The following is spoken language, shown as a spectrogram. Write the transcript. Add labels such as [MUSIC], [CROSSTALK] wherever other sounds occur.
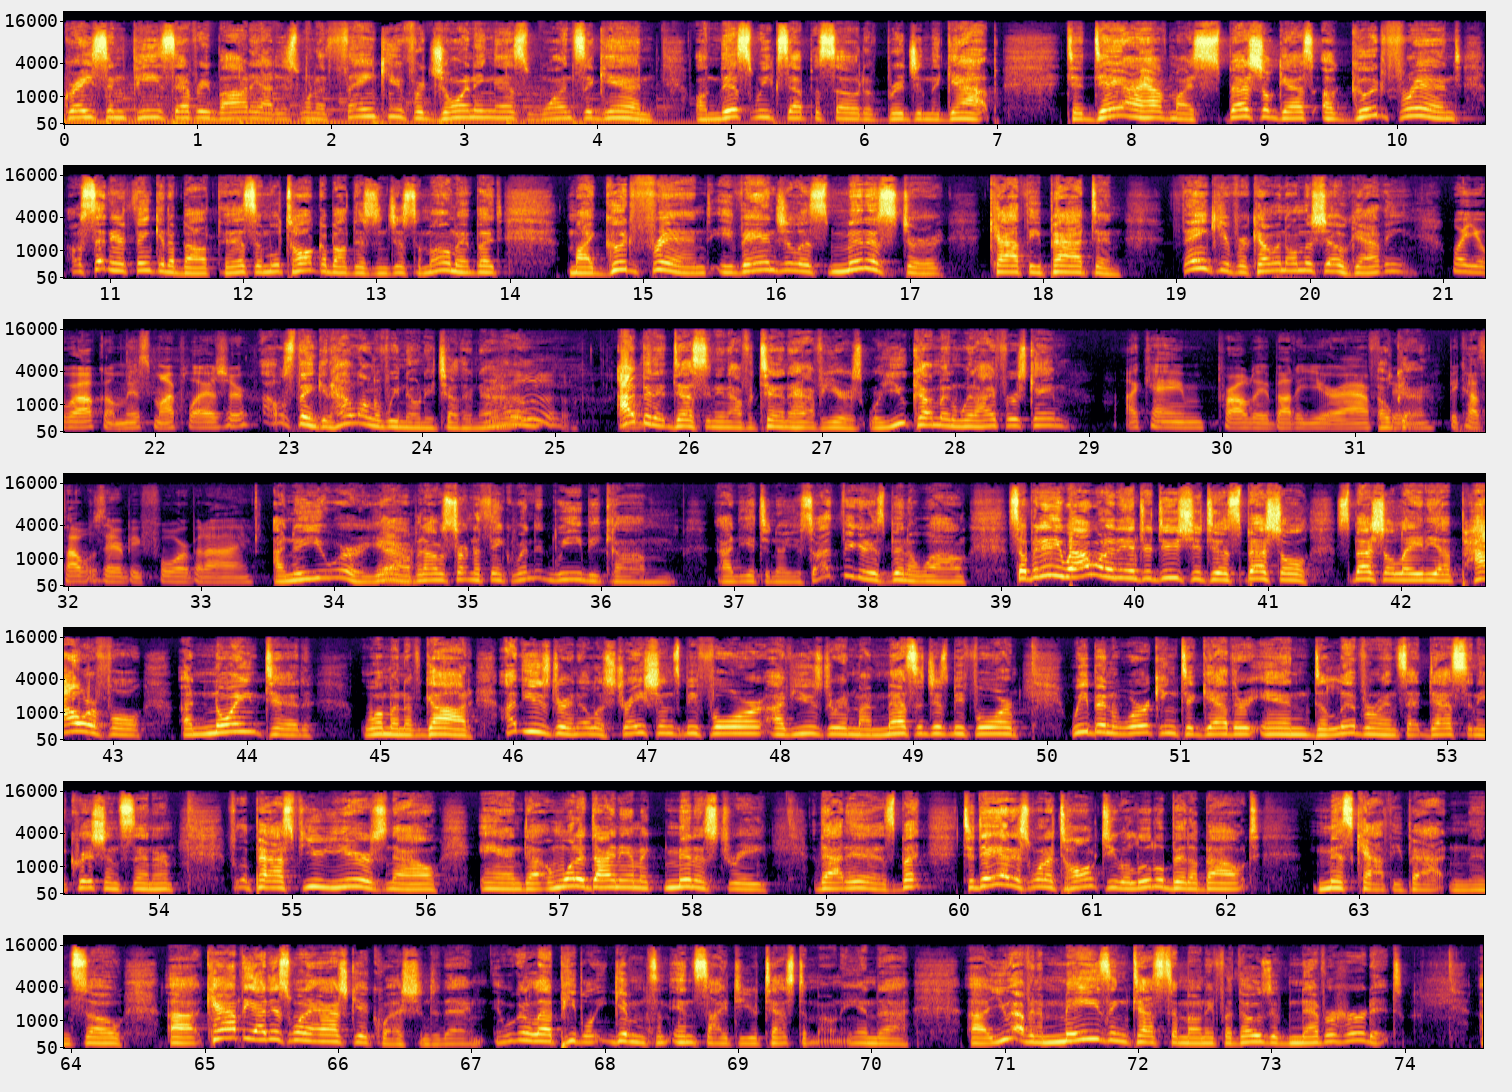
grace and peace, everybody. I just want to thank you for joining us once again on this week's episode of Bridging the Gap. Today, I have my special guest, a good friend. I was sitting here thinking about this, and we'll talk about this in just a moment. But my good friend, evangelist minister, Kathy Patton. Thank you for coming on the show, Kathy. Well, you're welcome. It's my pleasure. I was thinking, how long have we known each other now? I've been at Destiny now for 10 and a half years. Were you coming when I first came? I came probably about a year after Okay. because I was there before, but I I knew you were, yeah, Yeah. but I was starting to think, when did we become? I'd get to know you, so I figured it's been a while. So, but anyway, I wanted to introduce you to a special, special lady, a powerful, anointed woman of God. I've used her in illustrations before. I've used her in my messages before. We've been working together in deliverance at Destiny Christian Center for the past few years now, and, uh, and what a dynamic ministry that is. But today, I just want to talk to you a little bit about. Miss Kathy Patton. And so, uh, Kathy, I just want to ask you a question today. And we're going to let people give them some insight to your testimony. And uh, uh, you have an amazing testimony for those who've never heard it.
